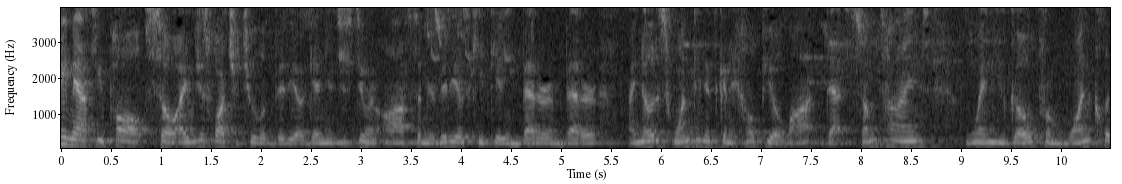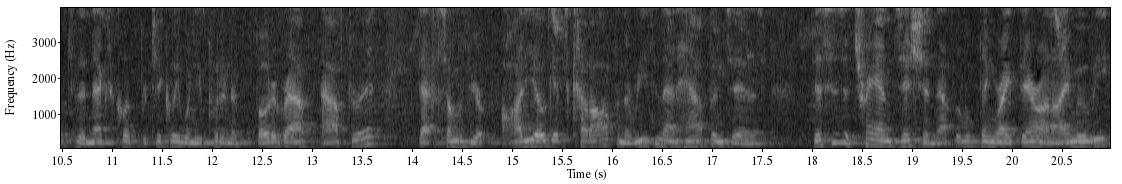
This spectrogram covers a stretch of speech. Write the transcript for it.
Hey Matthew Paul, so I just watched your tulip video. Again, you're just doing awesome. Your videos keep getting better and better. I noticed one thing that's going to help you a lot that sometimes when you go from one clip to the next clip, particularly when you put in a photograph after it, that some of your audio gets cut off. And the reason that happens is this is a transition, that little thing right there on iMovie,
